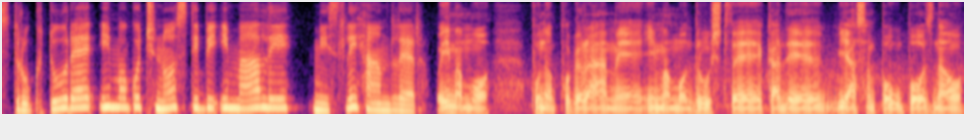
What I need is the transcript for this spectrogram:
strukture i mogućnosti bi imali, misli Handler. Imamo puno programe, imamo društve kada ja sam upoznao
